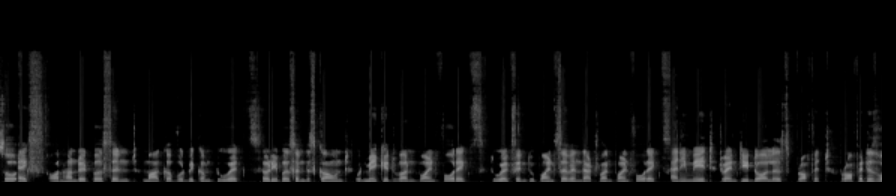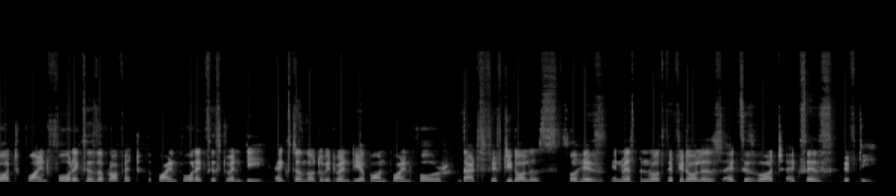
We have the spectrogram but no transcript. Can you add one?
So X on 100% markup would become 2X, 30% discount would make it 1.4X, 2X into 0.7, that's 1.4X. And he made $20 profit. Profit is what? 0.4X is the profit. So 0.4X is 20. X turns out to be 20 upon 0.4. That's $50. So his investment was $50. X is what? X is 50.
